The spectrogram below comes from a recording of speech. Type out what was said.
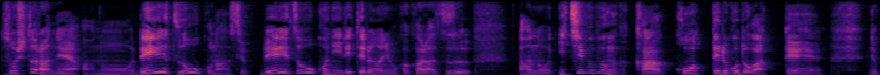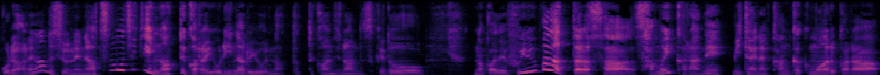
そしたらね、あの、冷蔵庫なんですよ。冷蔵庫に入れてるのにもかかわらず、あの、一部分が凍ってることがあって、で、これあれなんですよね。夏の時期になってからよりなるようになったって感じなんですけど、なんかね、冬場だったらさ、寒いからね、みたいな感覚もあるから、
